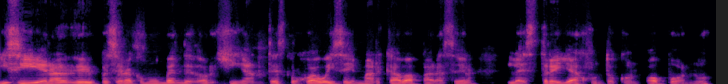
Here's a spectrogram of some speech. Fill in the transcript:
y sí, era, eh, pues era como un vendedor gigantesco. Huawei se marcaba para ser la estrella junto con Oppo, ¿no?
